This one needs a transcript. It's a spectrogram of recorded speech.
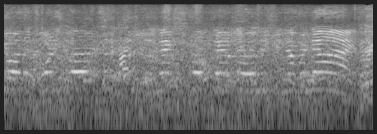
on the 23rd, Mexico Family Edition number 9.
